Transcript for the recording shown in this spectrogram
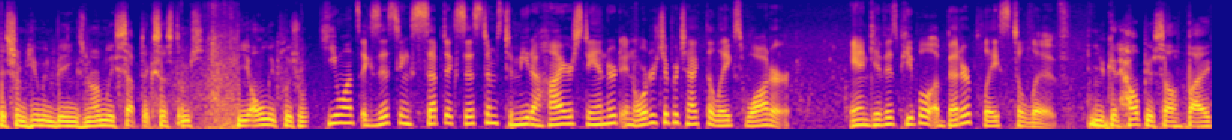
is from human beings, normally septic systems. The only pollution. He wants existing septic systems to meet a higher standard in order to protect the lake's water and give his people a better place to live. You can help yourself by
